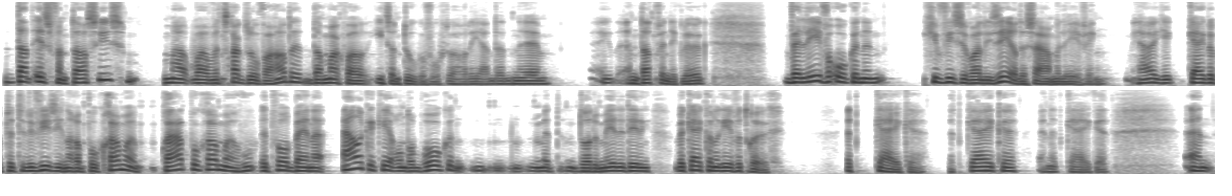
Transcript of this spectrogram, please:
Dat is fantastisch, maar waar we het straks over hadden, daar mag wel iets aan toegevoegd worden. Ja, dan, eh, en dat vind ik leuk. Wij leven ook in een gevisualiseerde samenleving. Ja, je kijkt op de televisie naar een programma, een praatprogramma. Het wordt bijna elke keer onderbroken met, door de mededeling. We kijken nog even terug. Het kijken, het kijken en het kijken. En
